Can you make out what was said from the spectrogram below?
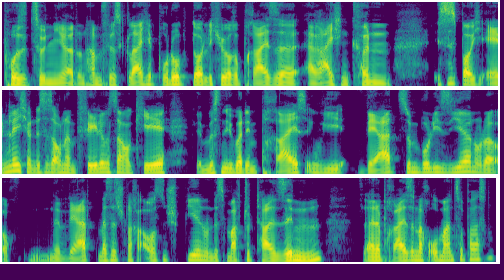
positioniert und haben fürs gleiche Produkt deutlich höhere Preise erreichen können. Ist es bei euch ähnlich und ist es auch eine Empfehlung, zu sagen, okay, wir müssen über den Preis irgendwie Wert symbolisieren oder auch eine Wertmessage nach außen spielen und es macht total Sinn, seine Preise nach oben anzupassen?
